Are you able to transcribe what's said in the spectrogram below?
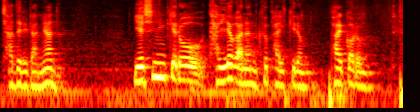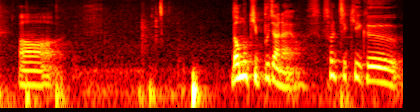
자들이라면 예수님께로 달려가는 그 발길음, 발걸음, 어, 너무 기쁘잖아요. 솔직히 그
